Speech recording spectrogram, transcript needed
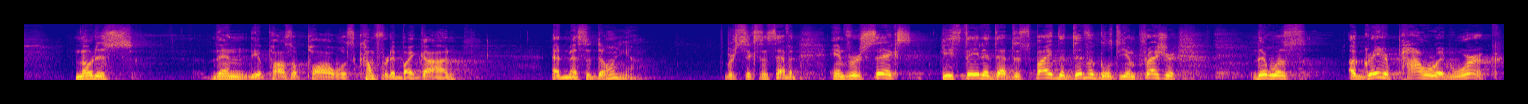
Notice then the Apostle Paul was comforted by God at Macedonia. Verse 6 and 7. In verse 6, he stated that despite the difficulty and pressure, there was a greater power at work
